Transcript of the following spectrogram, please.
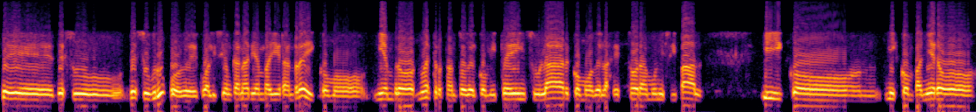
de, su, de su grupo de Coalición Canaria en Valle Gran Rey, como miembros nuestros, tanto del Comité Insular como de la gestora municipal y con mis compañeros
